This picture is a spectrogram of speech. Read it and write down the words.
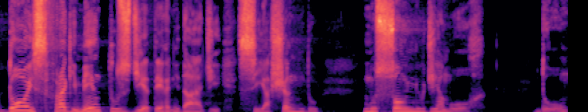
dois fragmentos de eternidade se achando no sonho de amor do um.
